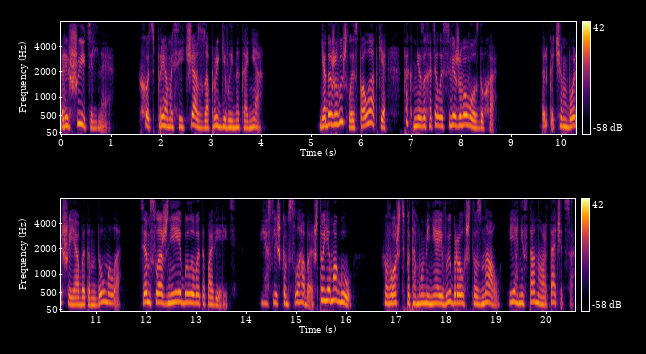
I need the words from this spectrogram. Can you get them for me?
решительное. Хоть прямо сейчас запрыгивай на коня. Я даже вышла из палатки, так мне захотелось свежего воздуха. Только чем больше я об этом думала, тем сложнее было в это поверить. Я слишком слабая, что я могу? Вождь потому меня и выбрал, что знал, я не стану артачиться.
